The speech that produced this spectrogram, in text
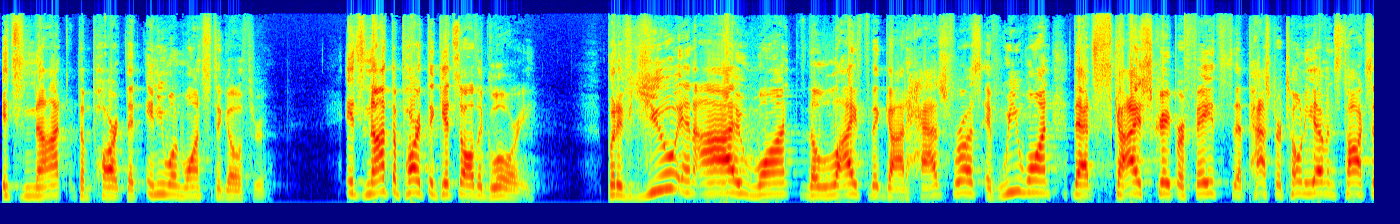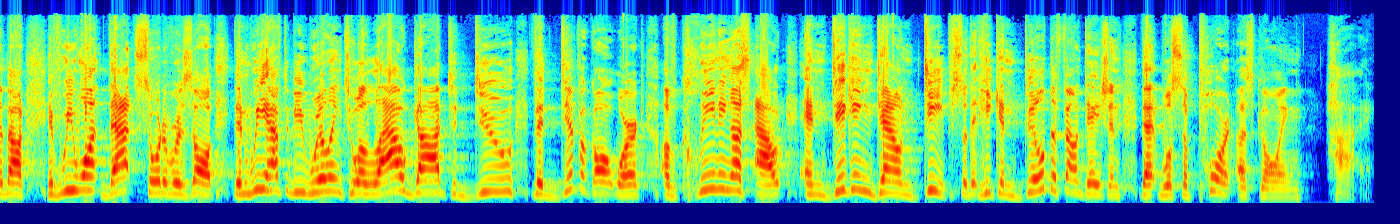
It's not the part that anyone wants to go through. It's not the part that gets all the glory. But if you and I want the life that God has for us, if we want that skyscraper faith that Pastor Tony Evans talks about, if we want that sort of result, then we have to be willing to allow God to do the difficult work of cleaning us out and digging down deep so that He can build the foundation that will support us going high.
